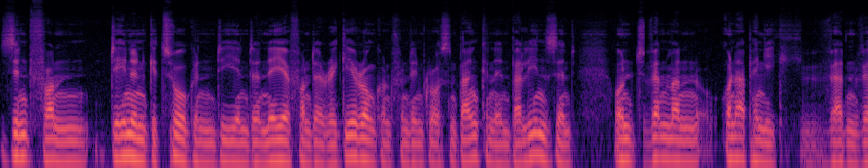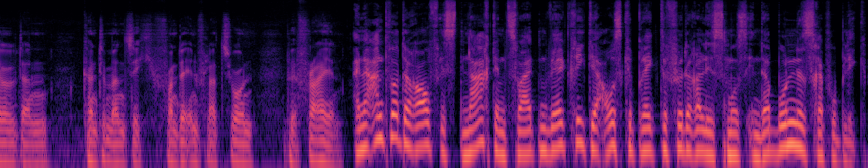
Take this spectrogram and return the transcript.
sind von denen gezogen, die in der Nähe von der Regierung und von den großen Banken in Berlin sind. Und wenn man unabhängig werden will, dann könnte man sich von der Inflation befreien. Eine Antwort darauf ist nach dem Zweiten Weltkrieg der ausgeprägte Föderalismus in der Bundesrepublik.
